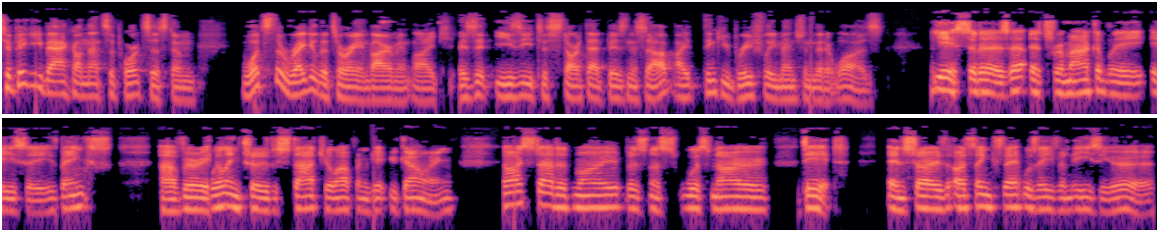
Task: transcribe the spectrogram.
To piggyback on that support system, what's the regulatory environment like? Is it easy to start that business up? I think you briefly mentioned that it was. Yes, it is. It's remarkably easy. Banks are very willing to start you up and get you going. I started my business with no debt. And so I think that was even easier.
